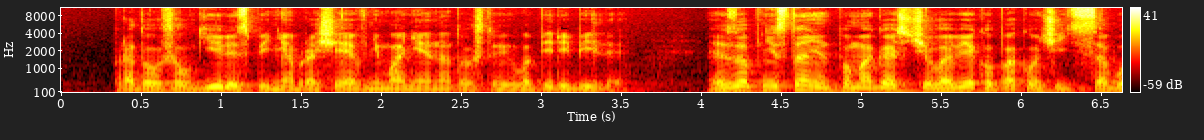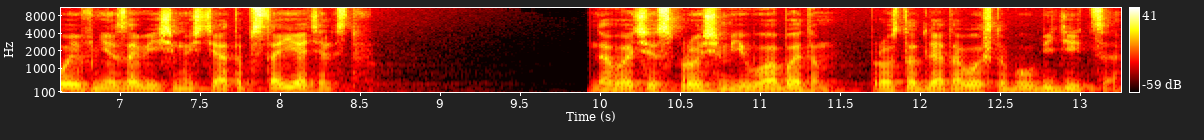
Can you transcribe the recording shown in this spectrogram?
– продолжил Гиллеспи, не обращая внимания на то, что его перебили, – «Эзоп не станет помогать человеку покончить с собой вне зависимости от обстоятельств». «Давайте спросим его об этом, просто для того, чтобы убедиться».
